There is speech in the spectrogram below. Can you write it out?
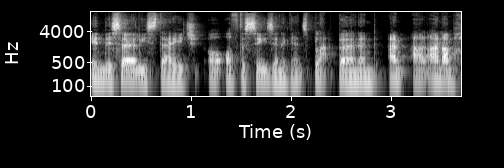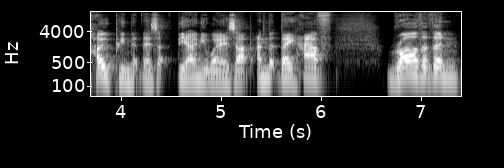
in this early stage of, of the season against Blackburn, and and and I'm hoping that there's the only way is up, and that they have rather than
